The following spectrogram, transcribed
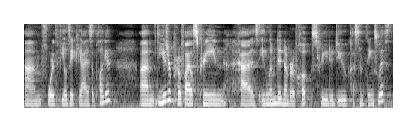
um, for the Fields API as a plugin. Um, the user profile screen has a limited number of hooks for you to do custom things with.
